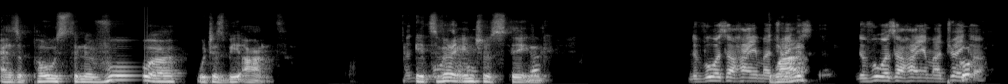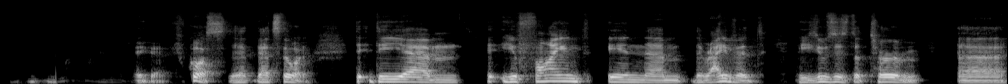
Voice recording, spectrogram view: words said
as opposed to Nevuah, which is beyond it's very interesting. Nevuah is a higher madrega. Nevuah is a higher madrega. Of course, that, that's the order. The, the um, you find in um, the Ra'avad, he uses the term uh,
